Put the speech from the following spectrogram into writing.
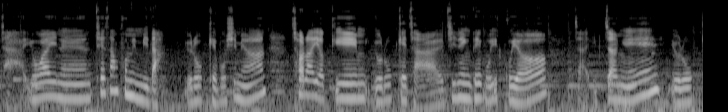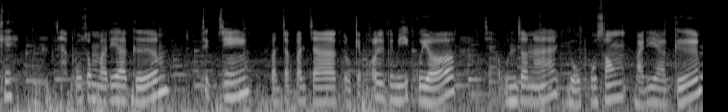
자요 아이는 최상품입니다. 이렇게 보시면 철화 엮임 이렇게 잘 진행되고 있고요. 자 입장에 이렇게 자 보석 마리아금 특징 반짝반짝 이렇게 펄금이 있고요. 자 온전한 요 보석 마리아금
